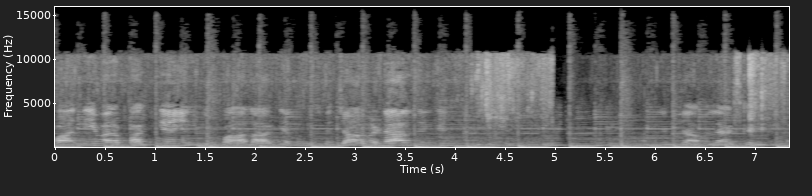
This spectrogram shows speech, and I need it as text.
پانی ہمارا پک گیا یعنی کہ ابال آ گیا، تو ہم اس میں چاول ڈال دیں گے۔ ہم چاول ایڈ کریں گے۔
